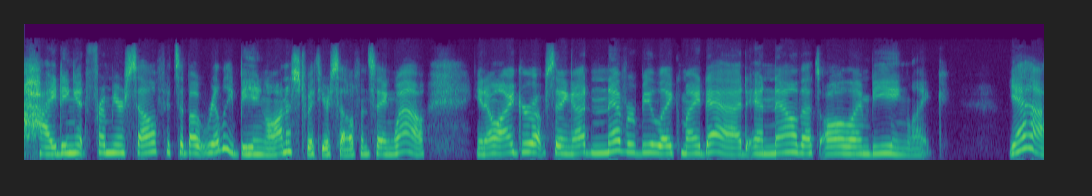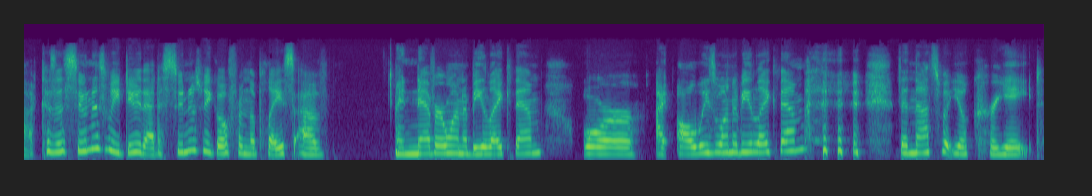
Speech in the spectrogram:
hiding it from yourself. It's about really being honest with yourself and saying, wow, you know, I grew up saying I'd never be like my dad, and now that's all I'm being like. Yeah, because as soon as we do that, as soon as we go from the place of, I never want to be like them, or I always want to be like them, then that's what you'll create.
